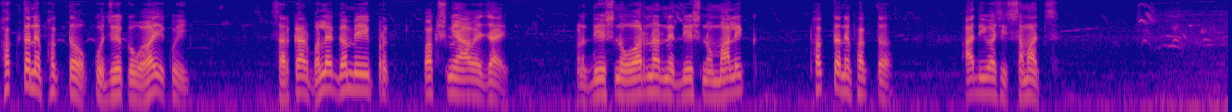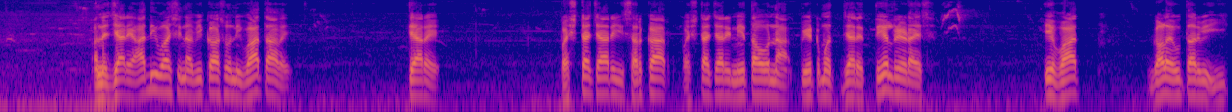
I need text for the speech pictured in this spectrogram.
ફક્ત ને ફક્ત જે કોઈ હોય, કોઈ સરકાર ભલે ગમે એ પક્ષની આવે જાય, પણ દેશનો ઓર્નર ને દેશનો માલિક ફક્ત ને ફક્ત આદિવાસી સમાજ અને જ્યારે આદિવાસીના વિકાસોની વાત આવે, ત્યારે ભ્રષ્ટાચારી સરકાર, ભ્રષ્ટાચારી નેતાઓના પેટમાં જ્યારે તેલ રેડાય છે, એ વાત ગળે ઉતારવી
